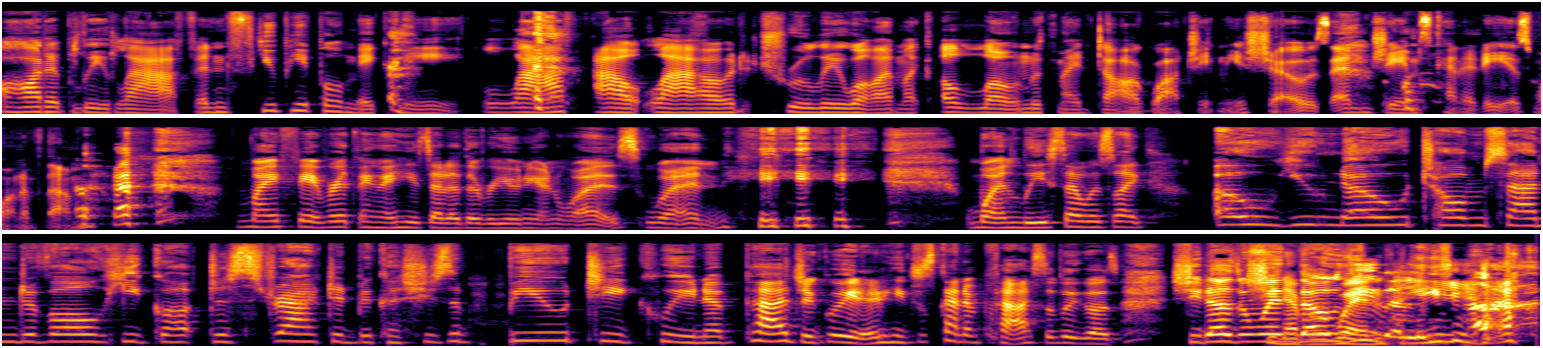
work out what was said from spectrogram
audibly laugh. And few people make me laugh out loud truly while I'm like alone with my dog watching these shows. And James Kennedy is one of them. My favorite thing that he said at the reunion was when he when Lisa was like, "Oh, you know Tom Sandoval, he got distracted because she's a beauty queen, a pageant queen." And he just kind of passively goes, "She doesn't She win those wins. either, Lisa." Yeah.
